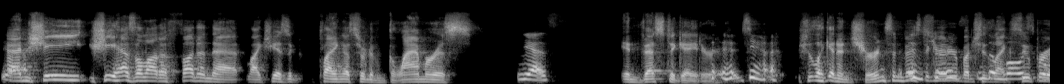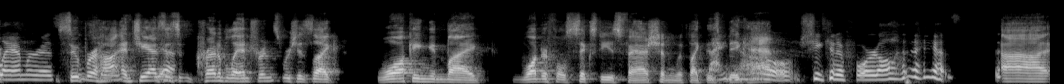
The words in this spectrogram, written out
Yeah. And she she has a lot of fun in that. Like she has a, playing a sort of glamorous yes. Investigator. yeah. She's like an insurance investigator, Insurance- but she's like super glamorous, super hot, and she has yeah. this incredible entrance where she's like walking in like wonderful 60s fashion with like this I big hat. She can afford all. yes. uh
